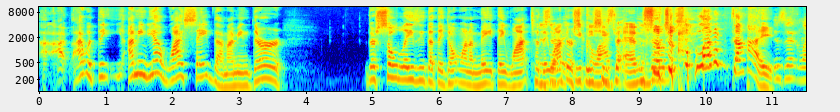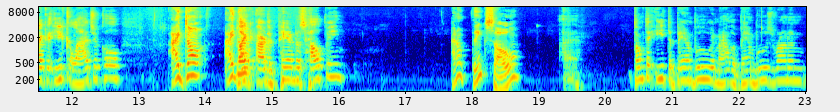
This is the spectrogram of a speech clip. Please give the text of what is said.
I, I would think. I mean, yeah. Why save them? I mean, they're they're so lazy that they don't want to mate. They want to. they want their species to end. is So just let them die. Is it like an ecological? I don't. I don't. Like, are the pandas helping? I don't think so. Don't they eat the bamboo and now the bamboo's running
